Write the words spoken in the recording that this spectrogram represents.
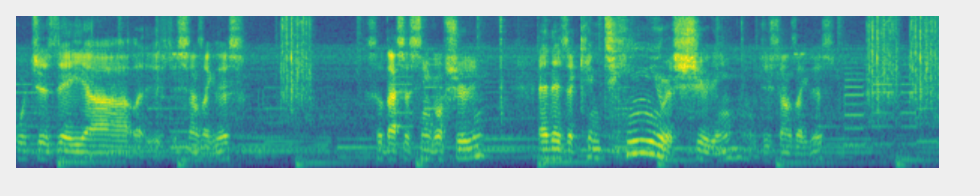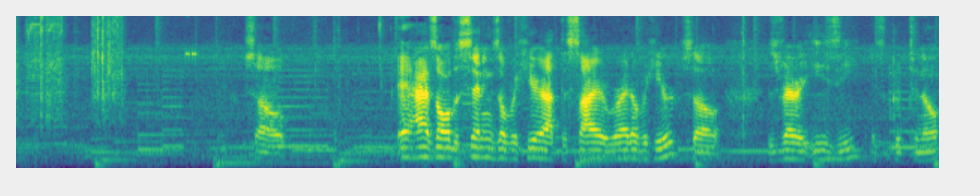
which is a, uh, it just sounds like this. So that's a single shooting. And there's a continuous shooting, which just sounds like this. So it has all the settings over here at the side right over here. So it's very easy. It's good to know.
